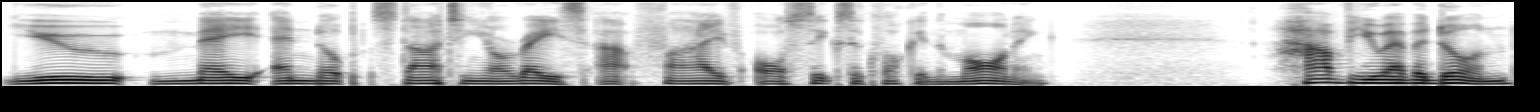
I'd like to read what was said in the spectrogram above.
you may end up starting your race at five or six o'clock in the morning. Have you ever done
